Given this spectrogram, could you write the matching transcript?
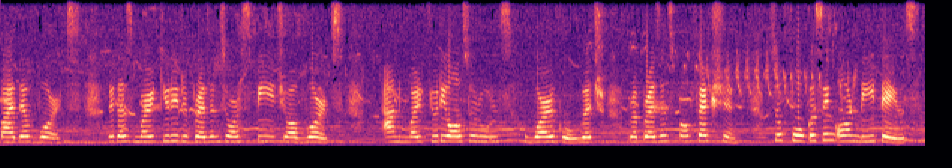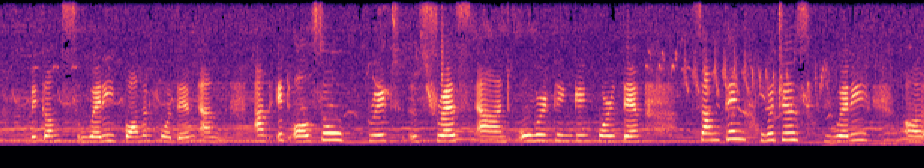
by their words. Because mercury represents your speech your words. And mercury also rules virgo which represents perfection. So focusing on details becomes very common for them and and it also creates stress and overthinking for them. Something which is very uh,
